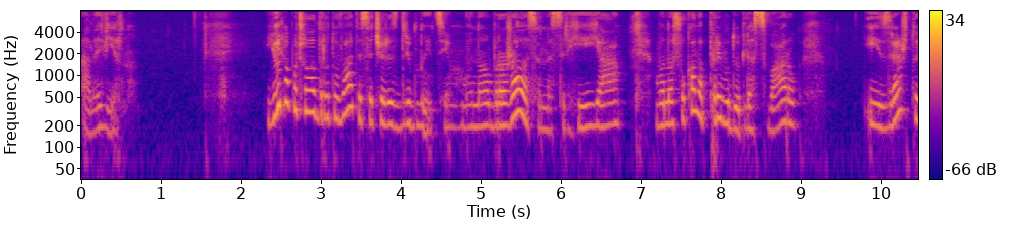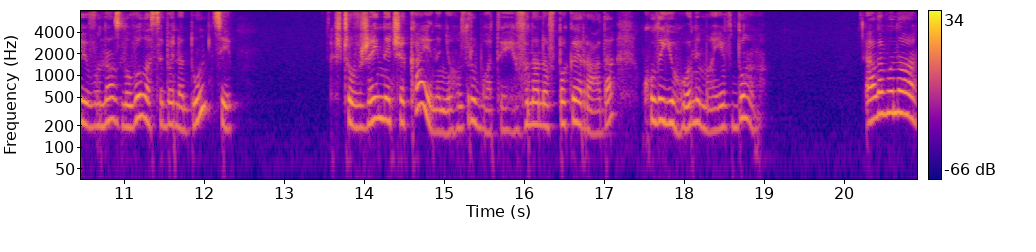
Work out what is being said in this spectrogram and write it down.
але вірно. Юля почала дратуватися через дрібниці. Вона ображалася на Сергія, вона шукала приводу для сварок, і, зрештою, вона зловила себе на думці, що вже й не чекає на нього з роботи, і вона навпаки рада, коли його немає вдома. Але вона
